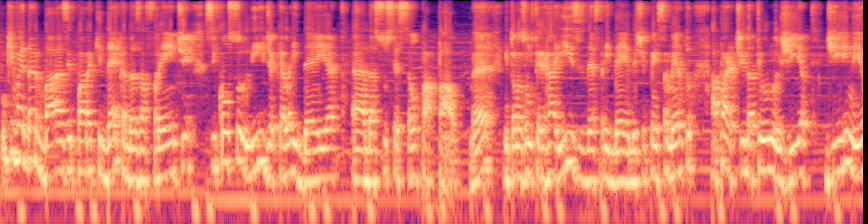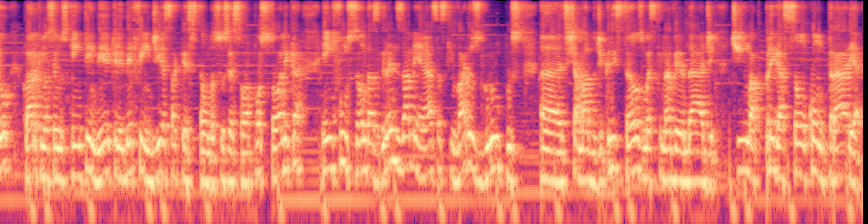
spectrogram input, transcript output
o que vai dar base para que décadas à frente se consolide aquela ideia ah, da sucessão papal. Né? Então nós vamos ter raízes desta ideia, deste pensamento, a partir da teologia de Irineu. Claro que nós temos que entender que ele defendia essa questão da sucessão apostólica em função das grandes ameaças que vários grupos uh, chamados de cristãos, mas que na verdade tinham uma pregação contrária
